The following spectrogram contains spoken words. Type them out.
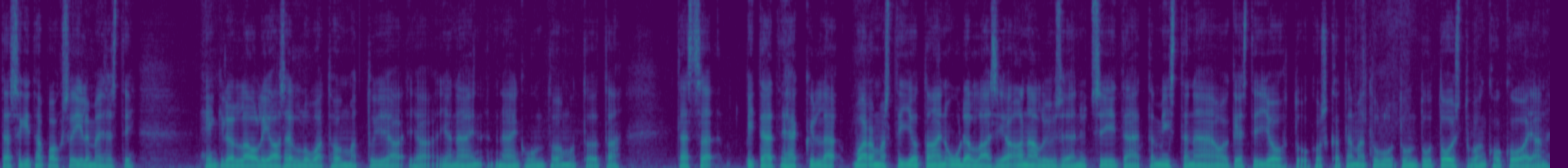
Tässäkin tapauksessa ilmeisesti henkilöllä oli aseluvat hommattu ja, ja, ja näin, näin kuntoon, mutta tota, tässä pitää tehdä kyllä varmasti jotain uudenlaisia analyysejä nyt siitä, että mistä nämä oikeasti johtuu, koska tämä tuntuu toistuvan koko ajan.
